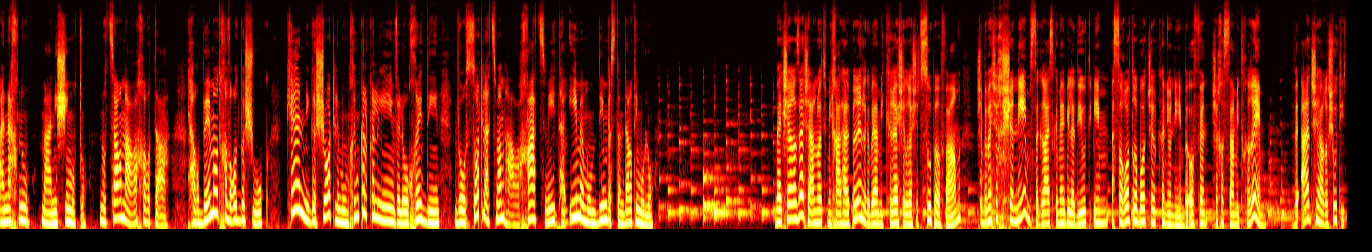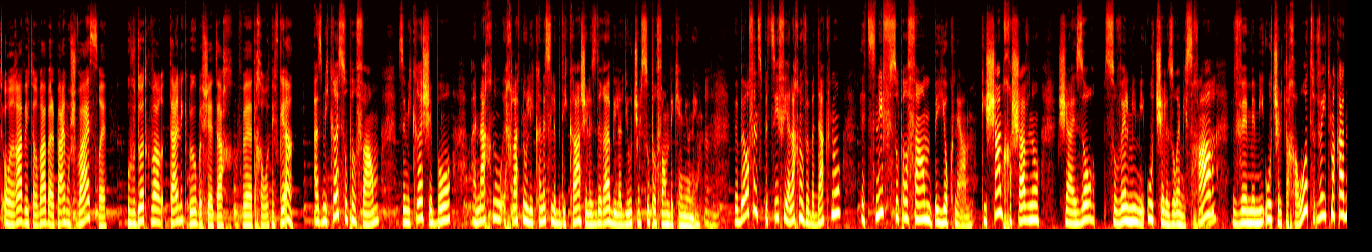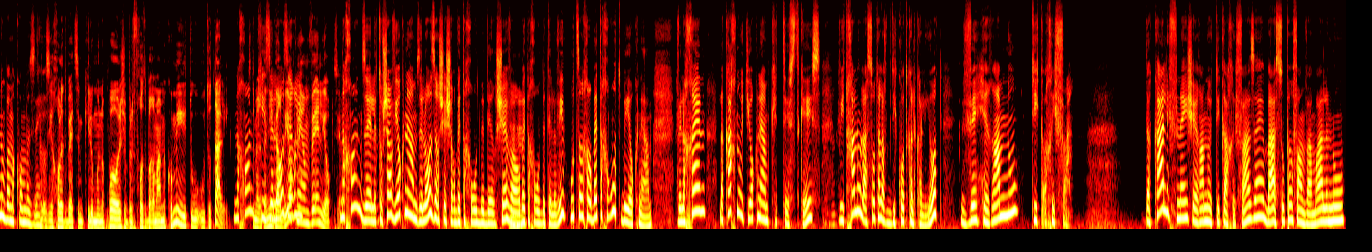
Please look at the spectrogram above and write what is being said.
אנחנו מענישים אותו, נוצר מערך הרתעה. הרבה מאוד חברות בשוק כן ניגשות למומחים כלכליים ולעורכי דין ועושות לעצמם הערכה עצמית האם הם עומדים בסטנדרטים או לא. בהקשר הזה שאלנו את מיכל הלפרין לגבי המקרה של רשת סופר פארם, שבמשך שנים סגרה הסכמי בלעדיות עם עשרות רבות של קניונים באופן שחסם מתחרים, ועד שהרשות התעוררה והתערבה ב-2017, עובדות כבר די נקבעו בשטח והתחרות נפגעה. אז מקרה סופר פארם זה מקרה שבו אנחנו החלטנו להיכנס לבדיקה של הסדרי הבלעדיות של סופר פארם בקניונים. Mm-hmm. ובאופן ספציפי הלכנו ובדקנו את סניף סופר פארם ביוקנעם, כי שם חשבנו שהאזור סובל ממיעוט של אזורי מסחר mm-hmm. וממיעוט של תחרות, והתמקדנו במקום הזה. אז יכול להיות בעצם כאילו מונופול שלפחות ברמה המקומית הוא, הוא טוטאלי. נכון, כי זה לא עוזר לי... זאת אומרת, אני גר ביוקנעם ואין לי אופציה. נכון, זה לתושב יוקנעם זה לא עוזר שיש הרבה תחרות בבאר שבע mm-hmm. או הרבה תחרות בתל אביב, הוא צריך הרבה תחרות ביוקנעם. ולכן לקחנו את יוקנעם כטסט קייס, mm-hmm. והתחלנו לעשות עליו בדיקות כלכליות. והרמנו תיק אכיפה. דקה לפני שהרמנו את תיק האכיפה הזה, באה סופר פארם ואמרה לנו,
